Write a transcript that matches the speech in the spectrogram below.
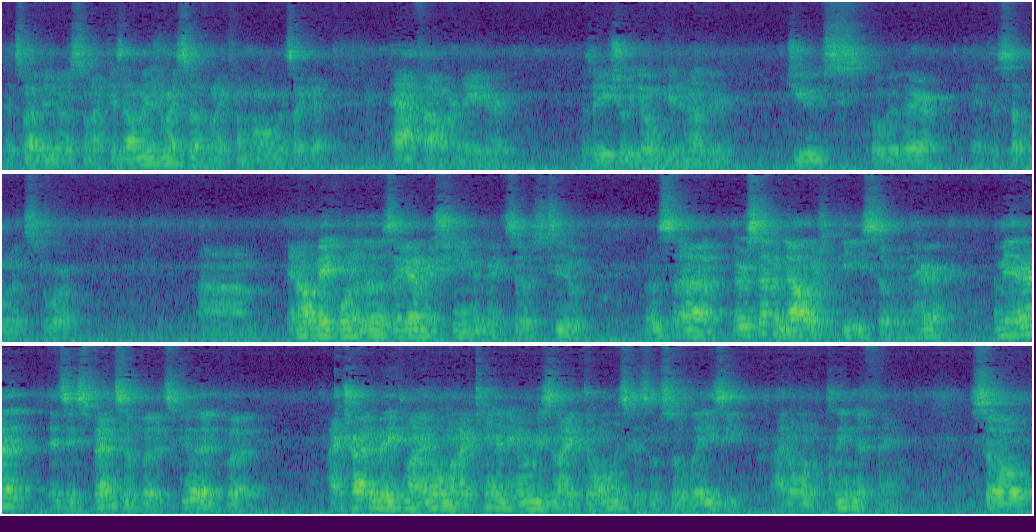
That's what I've been noticing. Because I'll measure myself when I come home. It's like a half hour later. Because I usually go and get another juice over there at the supplement store. Um, and I'll make one of those. I got a machine that makes those too. Those uh, they're seven dollars a piece over there. I mean, it's expensive, but it's good. But I try to make my own when I can. The only reason I don't is because I'm so lazy. I don't want to clean the thing. So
